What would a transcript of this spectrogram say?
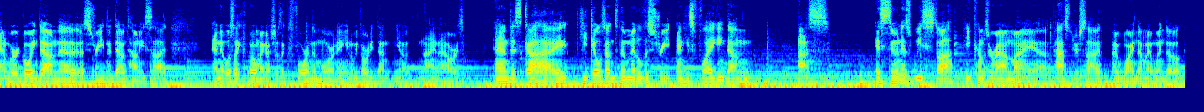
And we're going down a, a street in the downtown east side. And it was like oh my gosh it was like four in the morning you know we've already done you know nine hours. And this guy he goes out into the middle of the street and he's flagging down us. As soon as we stop he comes around my uh, passenger side. I wind down my window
